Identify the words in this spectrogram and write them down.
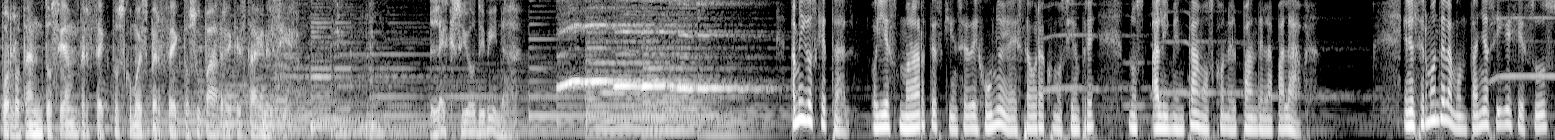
Por lo tanto, sean perfectos como es perfecto su Padre que está en el cielo. Lección Divina Amigos, ¿qué tal? Hoy es martes 15 de junio y a esta hora, como siempre, nos alimentamos con el pan de la palabra. En el Sermón de la Montaña sigue Jesús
